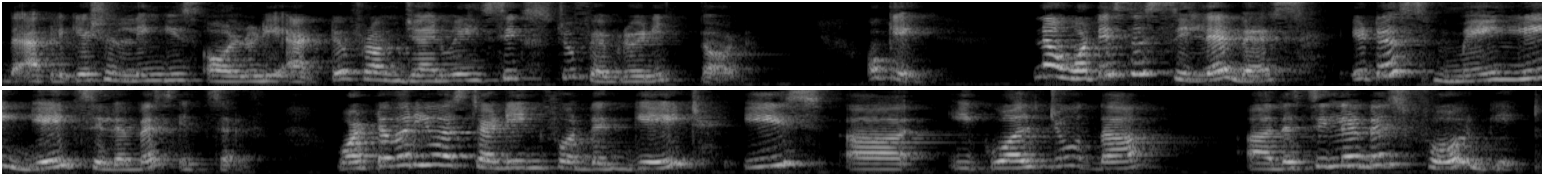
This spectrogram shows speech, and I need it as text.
The application link is already active from January 6th to February 3rd. Okay, now what is the syllabus? It is mainly GATE syllabus itself. Whatever you are studying for the GATE is uh, equal to the, uh, the syllabus for GATE.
